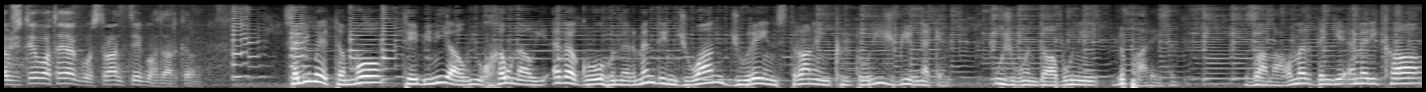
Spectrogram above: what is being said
او جتي واتايا جسران تي جهدار كرن سلیمه تمو تیبینی آوی و خوناوی اوه گو هنرمندین جوان جوره انسترانین کلتوریش بیر نکن و جوان دابونه بپارزن زانا عمر دنگ امریکا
